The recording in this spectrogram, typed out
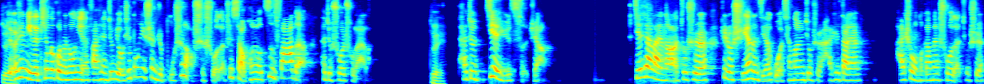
对，而且你在听的过程中，你也发现，就有些东西甚至不是老师说的，是小朋友自发的，他就说出来了，对，他就介于此这样。接下来呢，就是这种实验的结果，相当于就是还是大家，还是我们刚才说的，就是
